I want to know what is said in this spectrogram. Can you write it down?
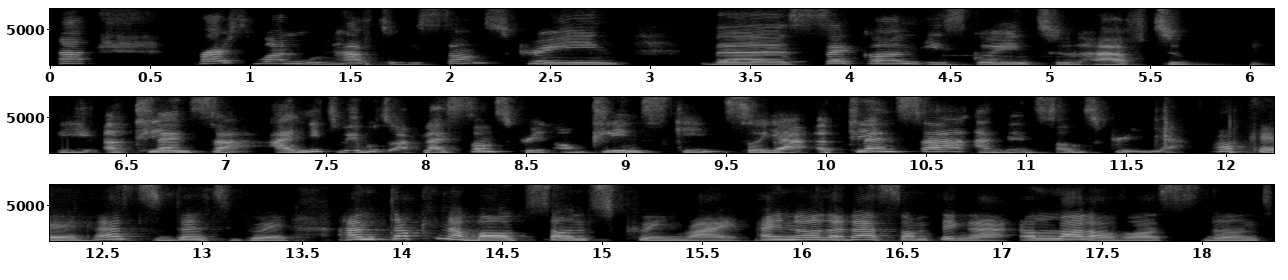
First one would have to be sunscreen. The second is going to have to be a cleanser. I need to be able to apply sunscreen on clean skin. So yeah, a cleanser and then sunscreen. Yeah. Okay, that's that's great. I'm talking about sunscreen, right? I know that that's something that a lot of us don't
